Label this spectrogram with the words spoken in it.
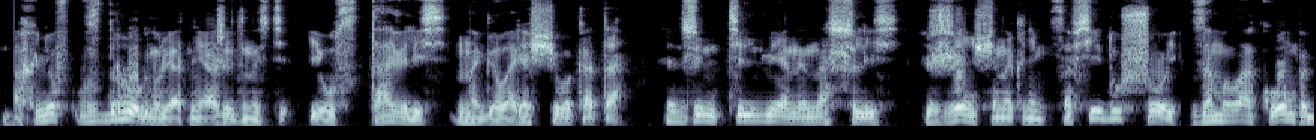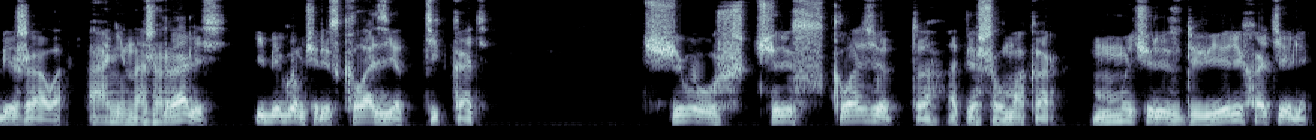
Бахнев вздрогнули от неожиданности и уставились на говорящего кота. Джентльмены нашлись. Женщина к ним со всей душой за молоком побежала, а они нажрались и бегом через клозет текать. «Чего уж через клозет-то?» – опешил Макар. «Мы через двери хотели».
